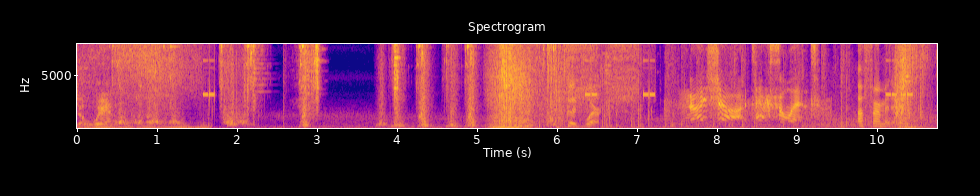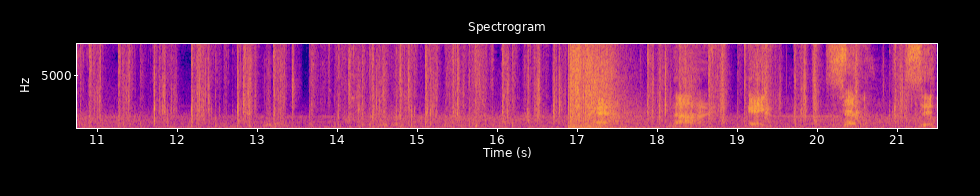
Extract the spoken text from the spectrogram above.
to win. Good work. Nice shot! Excellent! Affirmative. seven, six,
